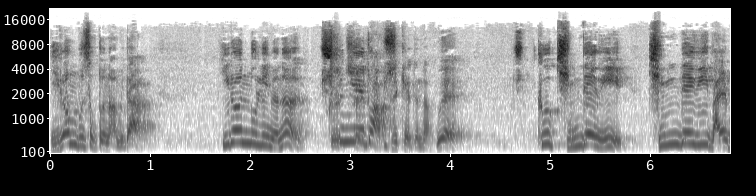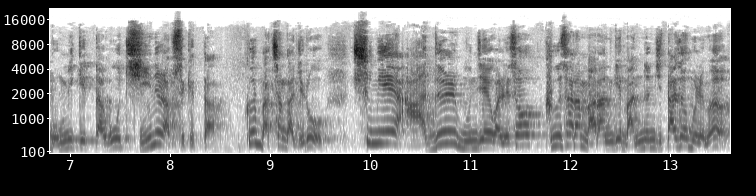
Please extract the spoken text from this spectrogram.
이런 분석도 나옵니다. 이런 논리면은 추미애도 그렇죠. 압수해야 된다. 왜? 그 김대위, 김대위 말 못 믿겠다고 지인을 압수했다. 그건 마찬가지로 추미애 아들 문제에 관해서 그 사람 말하는 게 맞는지 따져보려면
